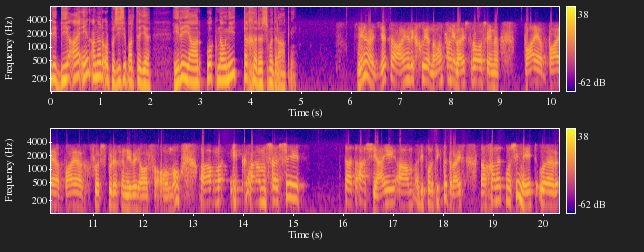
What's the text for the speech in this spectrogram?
die DA en ander oppositiepartye hierdie jaar ook nou nie te gerus moet raak nie. Ja, jette eintlik goeie naam van die luisteraars en baie baie baie voorspoedige nuwe jaar vir almal. Um ek um sou sê dat as jy um die politiek bedryf, dan gaan dit mos nie net oor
